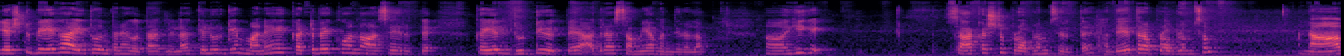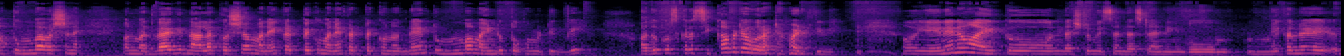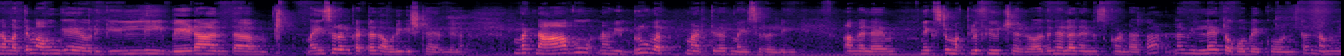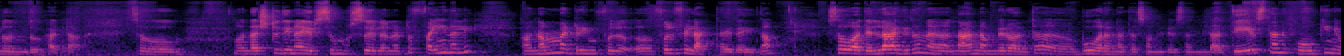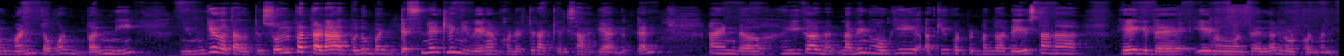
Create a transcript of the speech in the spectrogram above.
ಎಷ್ಟು ಬೇಗ ಆಯಿತು ಅಂತಲೇ ಗೊತ್ತಾಗಲಿಲ್ಲ. ಕೆಲವ್ರಿಗೆ ಮನೆ ಕಟ್ಟಬೇಕು ಅನ್ನೋ ಆಸೆ ಇರುತ್ತೆ, ಕೈಯಲ್ಲಿ ದುಡ್ಡಿರುತ್ತೆ ಅದರ ಸಮಯ ಬಂದಿರಲ್ಲ. ಹೀಗೆ ಸಾಕಷ್ಟು ಪ್ರಾಬ್ಲಮ್ಸ್ ಇರುತ್ತೆ. ಅದೇ ಥರ ಪ್ರಾಬ್ಲಮ್ಸು ನಾವು ತುಂಬ ವರ್ಷನೇ ಒಂದು ಮದುವೆ ಆಗಿದ್ದು ನಾಲ್ಕು ವರ್ಷ ಮನೆ ಕಟ್ಟಬೇಕು ಮನೆ ಕಟ್ಟಬೇಕು ಅನ್ನೋದನ್ನೇ ತುಂಬ ಮೈಂಡಿಗೆ ತೊಗೊಂಡ್ಬಿಟ್ಟಿದ್ವಿ. ಅದಕ್ಕೋಸ್ಕರ ಸಿಕ್ಕಾಪಟ್ಟೆ ಹೋರಾಟ ಮಾಡ್ತೀವಿ ಏನೇನೋ ಆಯಿತು, ಒಂದಷ್ಟು ಮಿಸ್ಅಂಡರ್ಸ್ಟ್ಯಾಂಡಿಂಗು ಯಾಕಂದರೆ ನಮ್ಮ ಅತ್ತೆ ಮಾವಂಗೆ ಅವ್ರಿಗೆ ಇಲ್ಲಿ ಬೇಡ ಅಂತ ಮೈಸೂರಲ್ಲಿ ಕಟ್ಟೋದು ಅವ್ರಿಗೆ ಇಷ್ಟ ಇರಲಿಲ್ಲ. ಬಟ್ ನಾವು ನಾವಿಬ್ಬರೂ ವರ್ಕ್ ಮಾಡ್ತಿರೋದು ಮೈಸೂರಲ್ಲಿ. ಆಮೇಲೆ ನೆಕ್ಸ್ಟ್ ಮಕ್ಕಳು ಫ್ಯೂಚರು ಅದನ್ನೆಲ್ಲ ನೆನೆಸ್ಕೊಂಡಾಗ ನಾವು ಇಲ್ಲೇ ತಗೋಬೇಕು ಅಂತ ನಮ್ದೊಂದು ಹಠ. ಸೊ ಒಂದಷ್ಟು ದಿನ ಇರ್ಸು ಮುರ್ಸು ಎಲ್ಲ ನಟ್ಟು ಫೈನಲಿ ನಮ್ಮ ಡ್ರೀಮ್ ಫುಲ್ ಫುಲ್ಫಿಲ್ ಆಗ್ತಾ ಇದೆ ಈಗ. ಸೊ ಅದೆಲ್ಲ ಆಗಿದ್ದು ನಾನು ನಂಬಿರೋ ಅಂಥ ಭೂವರನಾಥ ಸ್ವಾಮಿ ದೇವಸ್ಥಾನದಿಂದ ಆ ದೇವಸ್ಥಾನಕ್ಕೆ ಹೋಗಿ ನೀವು ಮಣ್ಣು ತೊಗೊಂಡು ಬನ್ನಿ. ನಿಮಗೆ ಗೊತ್ತಾಗುತ್ತೆ. ಸ್ವಲ್ಪ ತಡ ಆಗ್ಬೋದು ಬಟ್ ಡೆಫಿನೆಟ್ಲಿ ನೀವೇನು ಅಂದ್ಕೊಂಡಿರ್ತೀರ ಆ ಕೆಲಸ ಹಾಗೆ ಆಗುತ್ತೆ. ಆ್ಯಂಡ್ ಈಗ ನವೀನ್ ಹೋಗಿ ಅಕ್ಕಿ ಕೊಟ್ಬಿಟ್ಟು ಬಂದು ಆ ದೇವಸ್ಥಾನ ಹೇಗಿದೆ, ಏನು ಅಂತ ಎಲ್ಲ ನೋಡ್ಕೊಂಡು ಬನ್ನಿ.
